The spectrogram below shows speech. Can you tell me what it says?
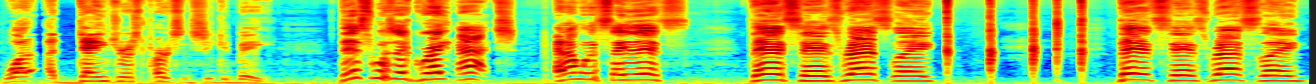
what a dangerous person she could be. This was a great match. And I'm going to say this this is wrestling. This is wrestling.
